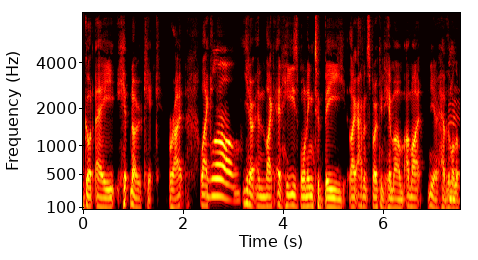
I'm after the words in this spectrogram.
got a hypno kick, right? Like, Whoa. you know, and like, and he's wanting to be like, I haven't spoken to him. Um, I might, you know, have them on the Mm.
